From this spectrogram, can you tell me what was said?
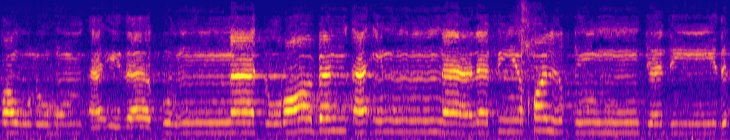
قولهم أإذا كنا ترابا أإنا لفي خلق جديد.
